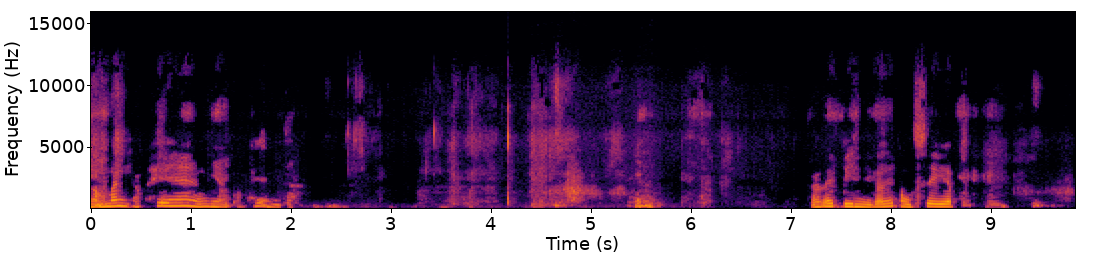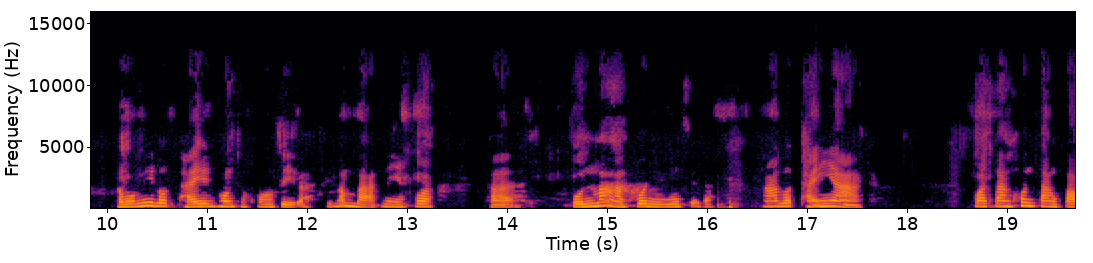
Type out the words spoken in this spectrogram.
น้ำมันก็แพงเลี้ยงก็แพงจ้ะก็เลยปีนี้ก็เลยต้องเซฟ ถ้าบ่มีรถไถเป็นของเจ้าของสิก็สิลำบากแหน่เพราะว่าถ้าฝนมาฝนหยังจั่งซี้จ้ะหารถไถยากเพราะว่าต่างคนต่างเฝ้า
